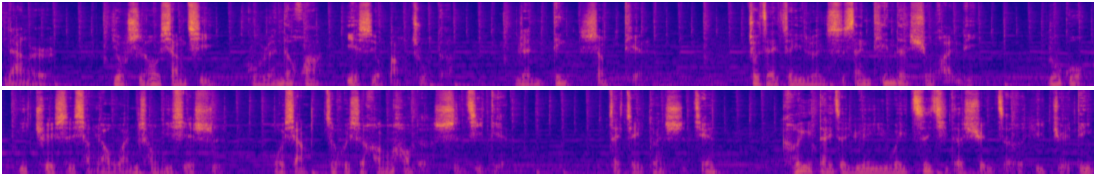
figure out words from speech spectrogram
然而。有时候想起古人的话也是有帮助的，人定胜天。就在这一轮十三天的循环里，如果你确实想要完成一些事，我想这会是很好的时机点。在这一段时间，可以带着愿意为自己的选择与决定、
